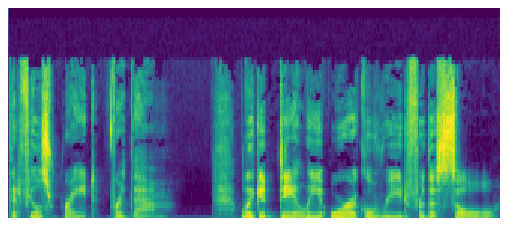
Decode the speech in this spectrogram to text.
that feels right for them. Like a daily oracle read for the soul,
